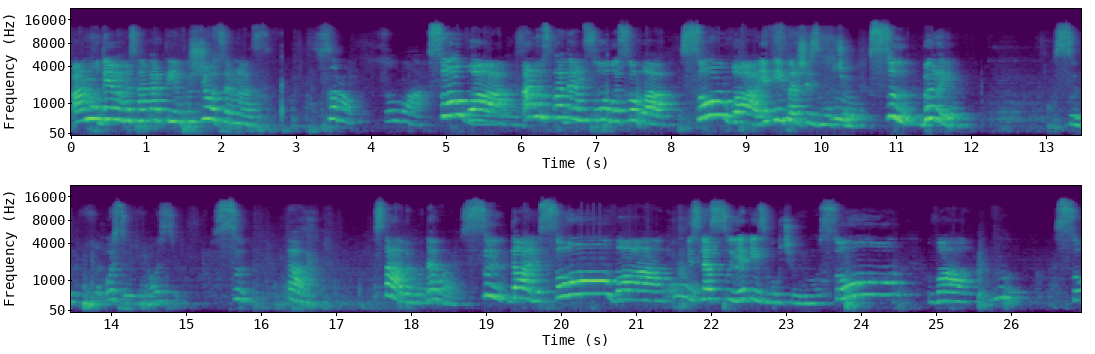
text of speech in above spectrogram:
А ну, дивимось на картинку. Що це в нас? Сорок. Сова. Сова. А ну складемо слово сова. Сова. Який перший звук чув? С. Бери. С. Ось сюди, ось. С. Так. Ставимо, давай. С. Далі. Сова. Після с. Який звук чуємо? Сова. Со.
